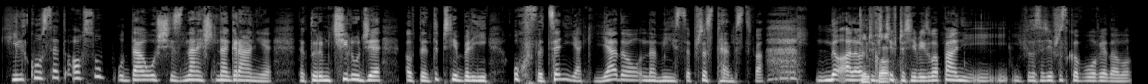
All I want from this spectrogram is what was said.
kilkuset osób udało się znaleźć nagranie, na którym ci ludzie autentycznie byli uchwyceni, jak jadą na miejsce przestępstwa. No ale Tylko- oczywiście wcześniej byli złapani i, i, i w zasadzie wszystko było wiadomo.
